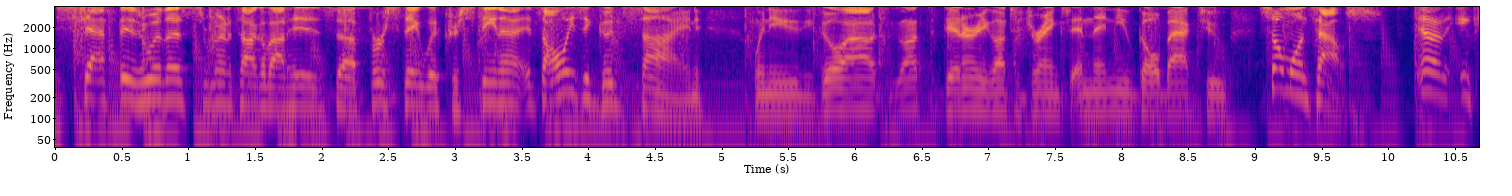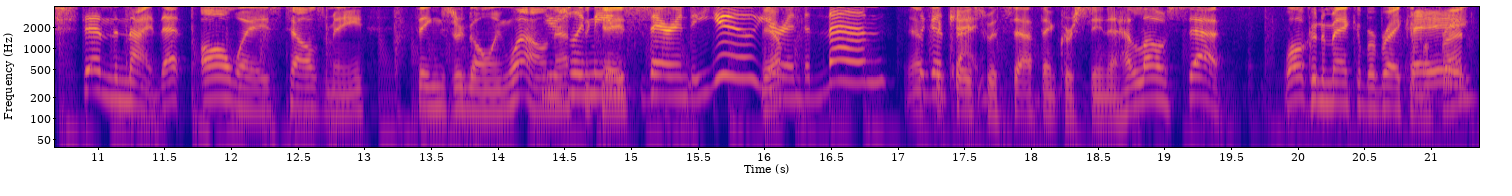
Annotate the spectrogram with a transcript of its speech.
Seth is with us. We're going to talk about his uh, first date with Christina. It's always a good sign when you go out, you go out to dinner, you go out to drinks, and then you go back to someone's house. You know, extend the night. That always tells me things are going well. and Usually that's the means case. they're into you, you're into them. It's That's a good the case sign. with Seth and Christina. Hello, Seth. Welcome to Make Up or Breakup, my Hey. friend.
